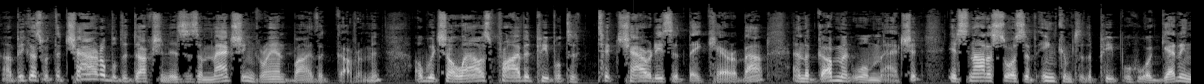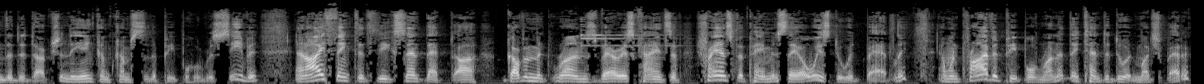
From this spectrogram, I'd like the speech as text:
Uh, because what the charitable deduction is is a matching grant by the government, uh, which allows private people to tick charities that they care about, and the government will match it. It's not a source of income to the people who are getting the deduction. The income comes to the people who receive it. And I think that to the extent that uh, government runs various kinds of transfer payments, they always do it badly. And when private people run it, they tend to do it much better.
